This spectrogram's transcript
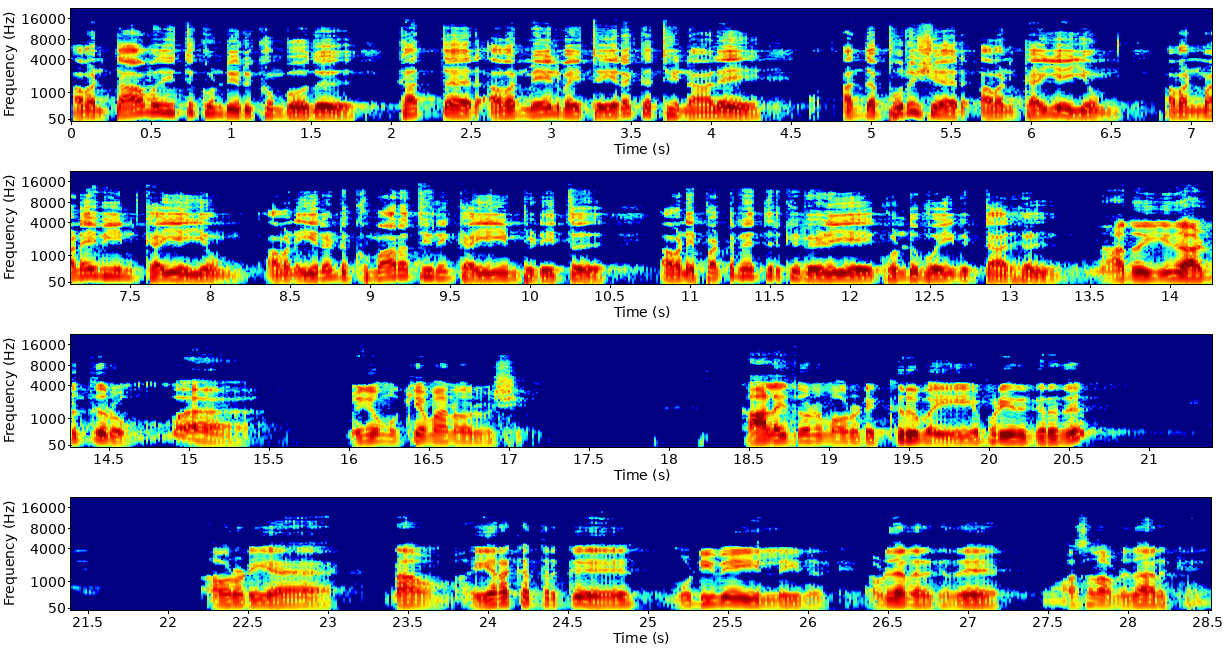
அவன் தாமதித்து கொண்டு இருக்கும்போது கத்தர் அவன் மேல் வைத்த இரக்கத்தினாலே அந்த புருஷர் அவன் கையையும் அவன் மனைவியின் கையையும் அவன் இரண்டு குமாரத்தினின் கையையும் பிடித்து அவனை பட்டணத்திற்கு வெளியே கொண்டு போய் விட்டார்கள். அது இது அடுத்து ரொம்ப மிக முக்கியமான ஒரு விஷயம். காலை தோறும் அவருடைய கிருபை எப்படி இருக்கிறது? அவருடைய நாம் இறக்கத்திற்கு முடிவே இல்லைன்னு இருக்கு. அப்படிதானே இருக்குது? வசனம் அப்படிதான் இருக்கு.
